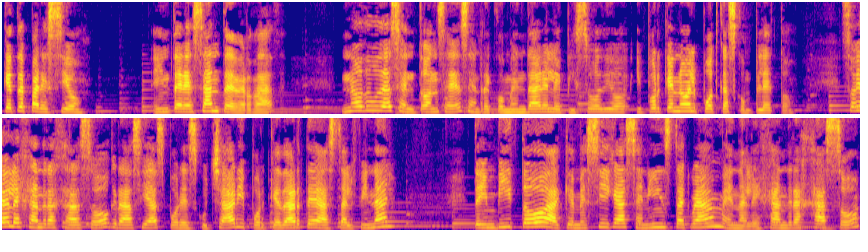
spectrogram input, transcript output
¿Qué te pareció? Interesante, ¿verdad? No dudes entonces en recomendar el episodio y por qué no el podcast completo. Soy Alejandra Jasso, gracias por escuchar y por quedarte hasta el final. Te invito a que me sigas en Instagram en Alejandra Jasso,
